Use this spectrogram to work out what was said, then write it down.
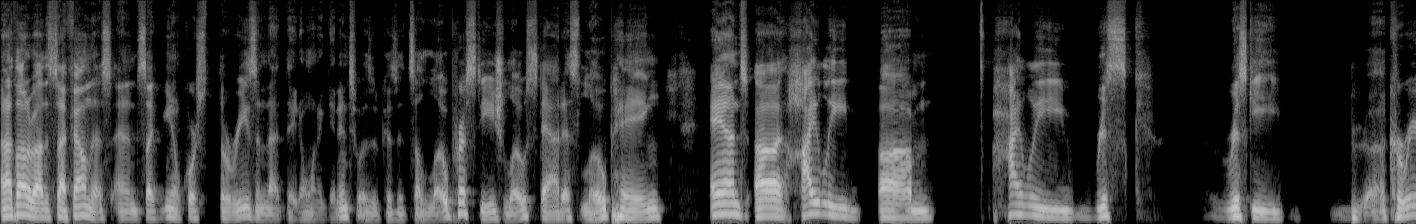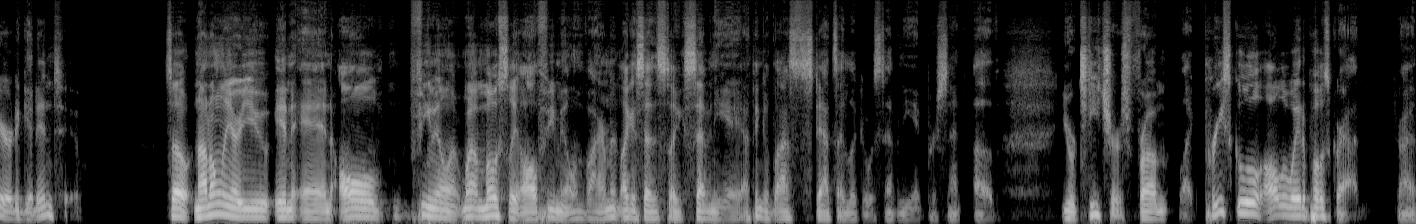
I thought about this. I found this, and it's like, you know, of course, the reason that they don't want to get into it is because it's a low prestige, low status, low paying, and uh, highly, um, highly risk, risky uh, career to get into. So not only are you in an all female, well, mostly all female environment, like I said, it's like 78. I think the last stats I looked at was 78% of your teachers from like preschool all the way to post grad, right?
